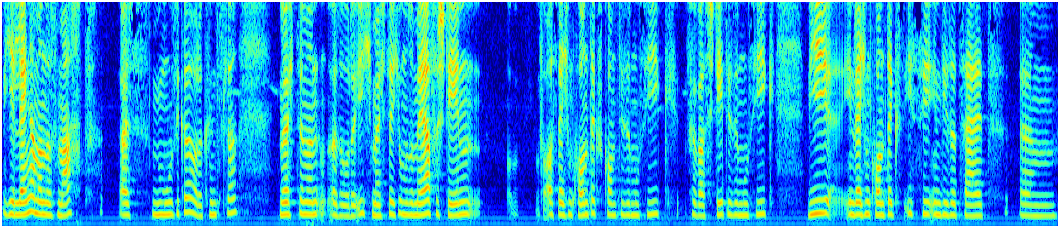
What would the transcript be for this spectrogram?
je länger man das macht als Musiker oder Künstler, möchte man, also oder ich möchte ich umso mehr verstehen, aus welchem Kontext kommt diese Musik, für was steht diese Musik, wie, in welchem Kontext ist sie in dieser Zeit ähm,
